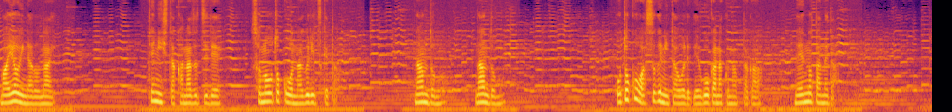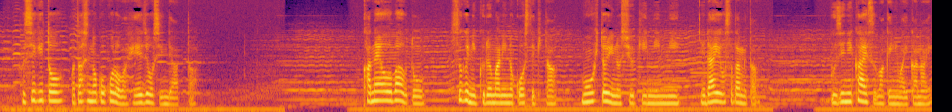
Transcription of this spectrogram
迷いなどない。手にした金槌でその男を殴りつけた。何度も何度も。男はすぐに倒れて動かなくなったが、念のためだ。不思議と私の心は平常心であった。金を奪うと、すぐに車に残してきたもう一人の集金人に狙いを定めた。無事に返すわけにはいかない。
